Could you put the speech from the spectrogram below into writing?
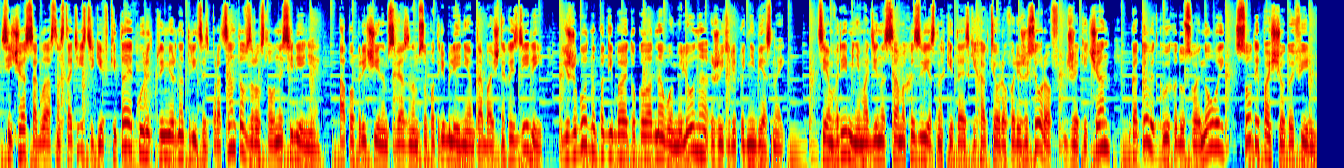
Сейчас, согласно статистике, в Китае курят примерно 30% взрослого населения, а по причинам, связанным с употреблением табачных изделий, ежегодно погибает около 1 миллиона жителей Поднебесной. Тем временем один из самых известных китайских актеров и режиссеров, Джеки Чан, готовит к выходу свой новый, сотый по счету фильм.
